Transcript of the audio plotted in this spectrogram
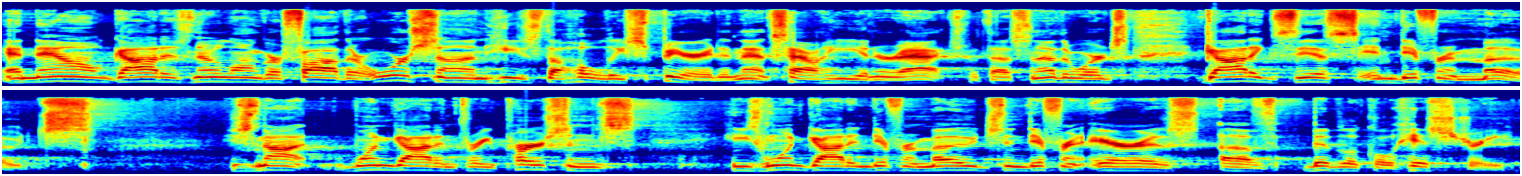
And now God is no longer Father or Son, He's the Holy Spirit. And that's how He interacts with us. In other words, God exists in different modes. He's not one God in three persons, He's one God in different modes in different eras of biblical history.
